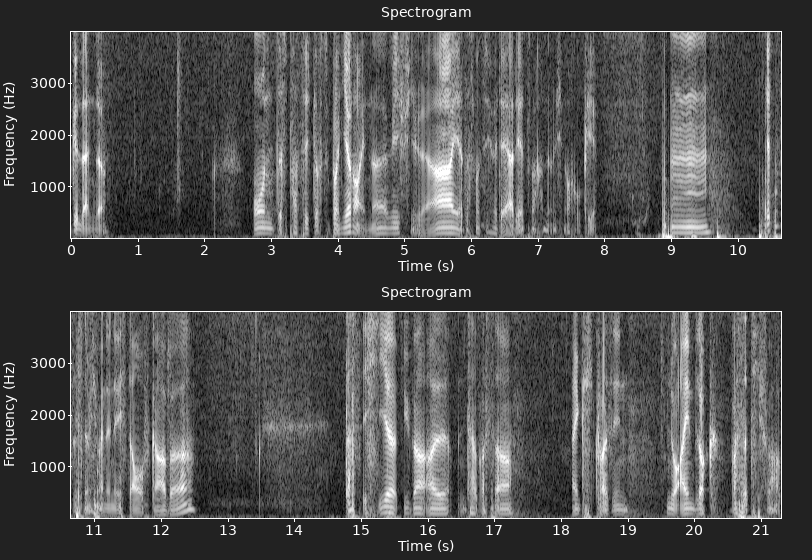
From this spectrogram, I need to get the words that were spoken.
Gelände. Und das passt sich doch super hier rein, ne? Wie viel? Ah, ja, das muss ich mit der Erde jetzt machen, nämlich noch. Okay. Hm, jetzt ist nämlich meine nächste Aufgabe, dass ich hier überall unter Wasser eigentlich quasi nur ein Block Wassertiefe habe.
